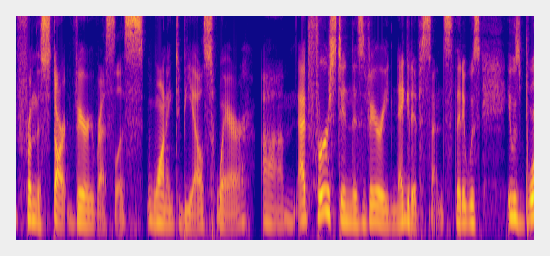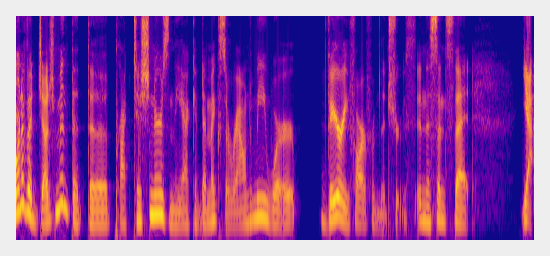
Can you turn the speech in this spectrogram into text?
from the start very restless, wanting to be elsewhere. Um, at first, in this very negative sense, that it was it was born of a judgment that the practitioners and the academics around me were very far from the truth, in the sense that yeah,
